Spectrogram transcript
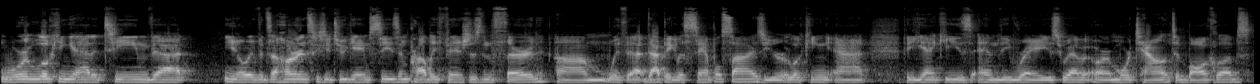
we're looking at a team that you know, if it's a 162 game season, probably finishes in third. Um, with that, that, big of a sample size, you're looking at the Yankees and the Rays, who have are more talented ball clubs.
